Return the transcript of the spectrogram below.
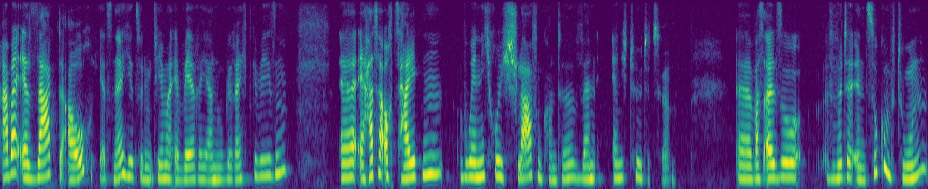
Aber er sagte auch, jetzt, ne, hier zu dem Thema, er wäre ja nur gerecht gewesen. Äh, er hatte auch Zeiten, wo er nicht ruhig schlafen konnte, wenn er nicht tötete. Äh, was also wird er in Zukunft tun,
